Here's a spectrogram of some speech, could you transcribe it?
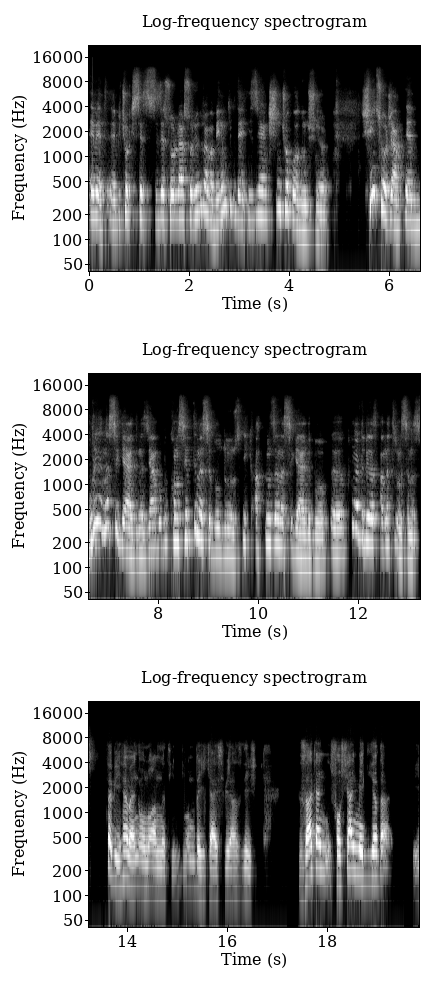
evet e, birçok kişi size sorular soruyordur ama benim gibi de izleyen kişinin çok olduğunu düşünüyorum. Şey soracağım, e, buraya nasıl geldiniz? Yani bu, bu konsepti nasıl buldunuz? İlk aklınıza nasıl geldi bu? E, bunları da biraz anlatır mısınız? Tabii hemen onu anlatayım. Onun da hikayesi biraz değişik. Zaten sosyal medyada e,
